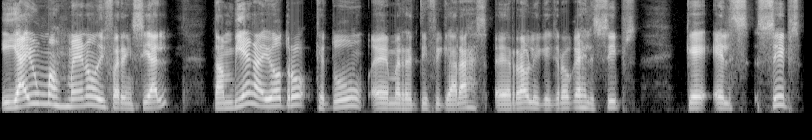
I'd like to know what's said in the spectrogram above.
Y hay un más o menos diferencial. También hay otro que tú eh, me rectificarás, eh, Raúl, y que creo que es el SIPS, que el SIPS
